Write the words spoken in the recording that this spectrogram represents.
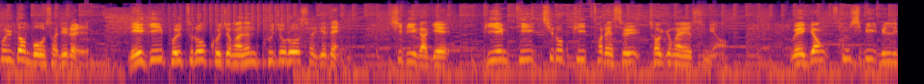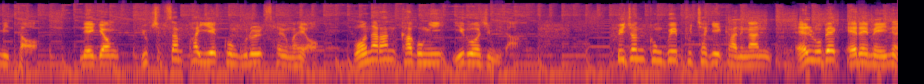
홀더 모서리를 4개의 볼트로 고정하는 구조로 설계된 12각의 BMT 75P 터렛을 적용하였으며 외경 32mm, 내경 63파이의 공구를 사용하여 원활한 가공이 이루어집니다. 회전 공구에 부착이 가능한 L500 LMA는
